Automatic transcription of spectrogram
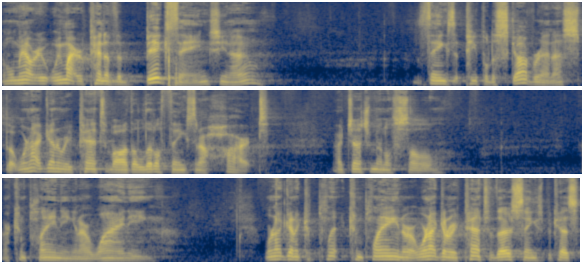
Well, we might, we might repent of the big things, you know, the things that people discover in us, but we're not going to repent of all the little things in our heart, our judgmental soul our complaining and our whining. We're not going to compl- complain or we're not going to repent of those things because,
